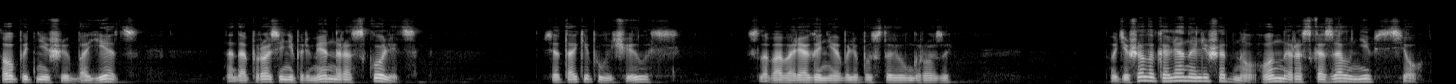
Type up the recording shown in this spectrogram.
опытнейший боец, на допросе непременно расколется. Все так и получилось. Слова варяга не были пустой угрозой. Утешало Коляна лишь одно — он рассказал не все —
